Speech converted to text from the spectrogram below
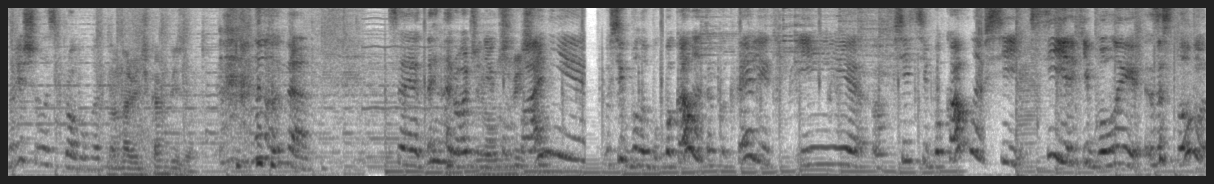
Вирішила спробувати. новичкам візит. Ну, да. Це день народження Ну, звісно. компанії. Усіх були бокали та коктейлі, і е, всі ці бокали, всі, всі, які були за столом,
